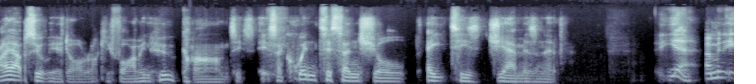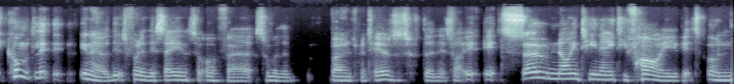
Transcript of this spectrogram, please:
I absolutely adore Rocky Four. I mean, who can't? It's it's a quintessential '80s gem, isn't it? Yeah, I mean, it comes. You know, it's funny they're saying sort of uh, some of the bones materials and stuff. Then it's like it, it's so 1985. It's un,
